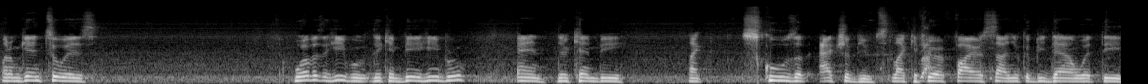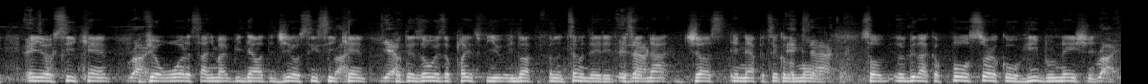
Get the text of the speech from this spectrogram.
what I'm getting to is whoever's a Hebrew, they can be a Hebrew, and there can be like schools of attributes. Like if right. you're a fire sign, you could be down with the exactly. AOC camp. Right. If you're a water sign, you might be down with the GOCC right. camp. Yeah. But there's always a place for you, and you don't have to feel intimidated exactly. if you're not just in that particular exactly. moment. So it'll be like a full circle Hebrew nation right.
